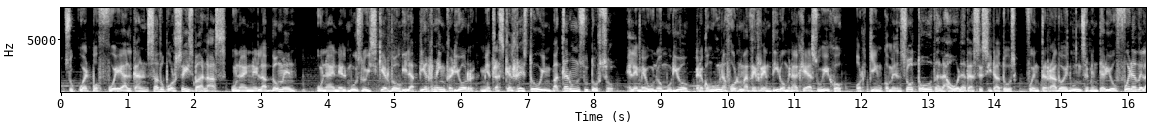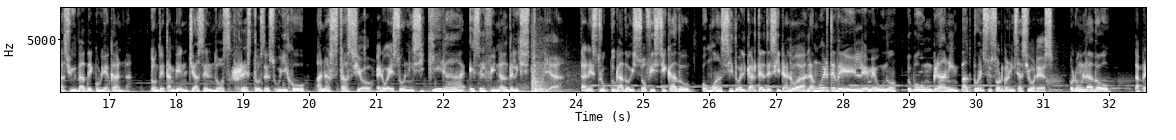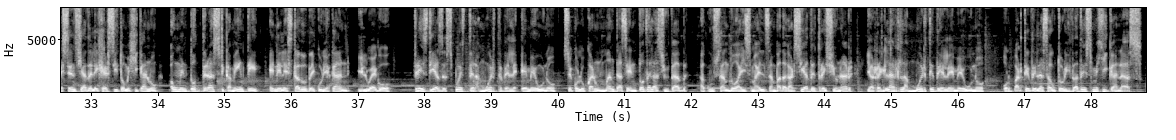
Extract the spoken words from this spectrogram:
Su cuerpo fue alcanzado por seis balas, una en el abdomen, una en el muslo izquierdo y la pierna inferior, mientras que el resto impactaron su torso. El M1 murió, pero como una forma de rendir homenaje a su hijo, por quien comenzó toda la ola de asesinatos, fue enterrado en un cementerio fuera de la ciudad de Culiacán, donde también yacen los restos de su hijo, Anastasio. Pero eso ni siquiera es el final de la historia. Tan estructurado y sofisticado como ha sido el cartel de Sinaloa, la muerte del M1 tuvo un gran impacto en sus organizaciones. Por un lado, la presencia del ejército mexicano aumentó drásticamente en el estado de Culiacán y luego, tres días después de la muerte del M1, se colocaron mandas en toda la ciudad acusando a Ismael Zambada García de traicionar y arreglar la muerte del M1 por parte de las autoridades mexicanas.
